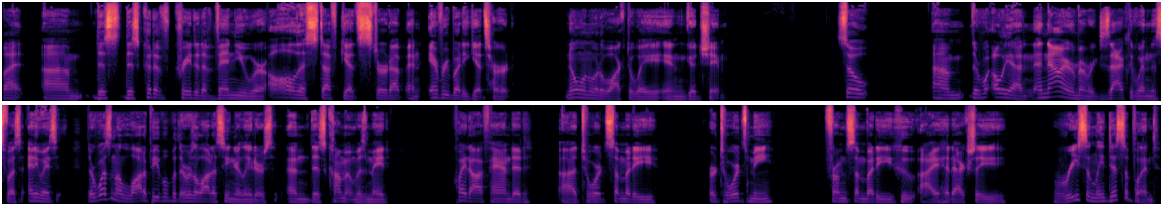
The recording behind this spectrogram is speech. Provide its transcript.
but um, this this could have created a venue where all this stuff gets stirred up and everybody gets hurt. No one would have walked away in good shape. So, um, there. Oh yeah, and now I remember exactly when this was. Anyways, there wasn't a lot of people, but there was a lot of senior leaders. And this comment was made quite offhanded uh, towards somebody or towards me from somebody who I had actually recently disciplined.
